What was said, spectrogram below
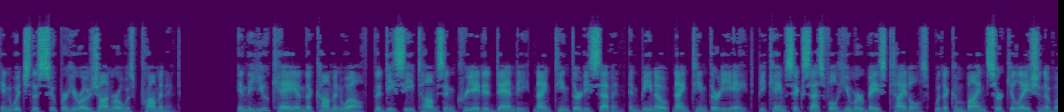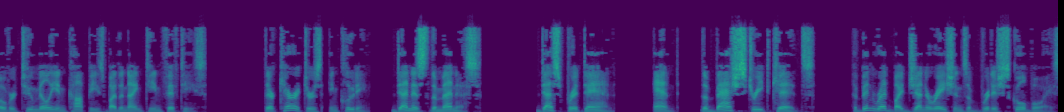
in which the superhero genre was prominent. In the UK and the Commonwealth, the DC Thomson created Dandy 1937 and Beano 1938 became successful humor-based titles, with a combined circulation of over 2 million copies by the 1950s. Their characters, including Dennis the Menace, Desperate Dan, and the Bash Street Kids, have been read by generations of British schoolboys.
